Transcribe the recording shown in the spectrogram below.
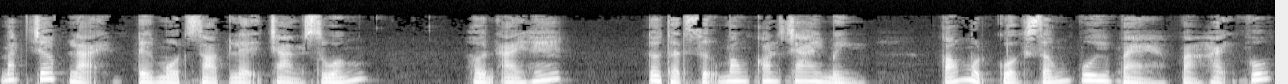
mắt chớp lại để một giọt lệ tràn xuống. Hơn ai hết, tôi thật sự mong con trai mình có một cuộc sống vui vẻ và hạnh phúc.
